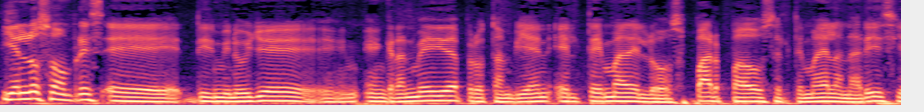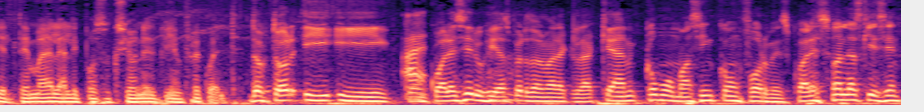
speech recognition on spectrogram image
Y en los hombres eh, disminuye en, en gran medida, pero también el tema de los párpados, el tema de la nariz y el tema de la liposucción es bien frecuente. Doctor, ¿y, y con Ah. cuáles cirugías, perdón, María Clara, quedan como más inconformes? ¿Cuáles son las que dicen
